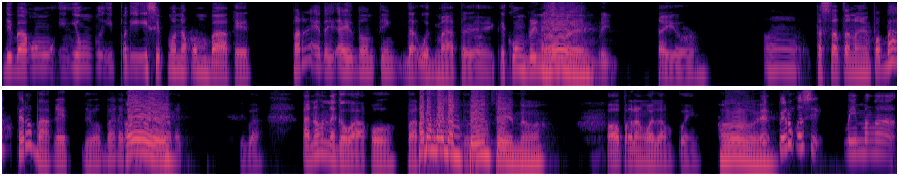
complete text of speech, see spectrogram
'di ba kung yung ipag-iisip mo na kung bakit, parang I, I don't think that would matter eh. Kung Oo mo eh. bridge tayo, uh, tapos tatanungin pa, ba, pero bakit? 'Di ba? Bakit? Oo eh. bakit? 'Di ba? Ano nagawa ko? Para Parang walang point eh, no? Oo, parang walang point. Oo eh. Pero, pero kasi may mga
